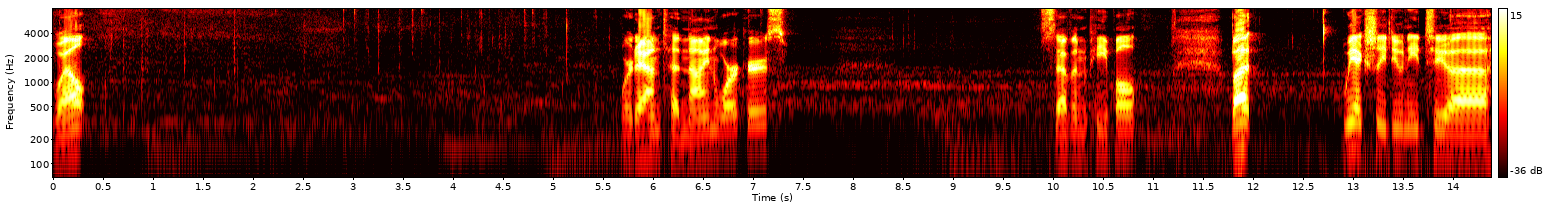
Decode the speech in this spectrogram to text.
Well, down to nine workers. Seven people. But we actually do need to, uh,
